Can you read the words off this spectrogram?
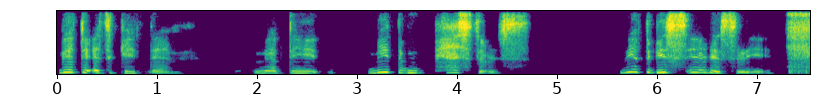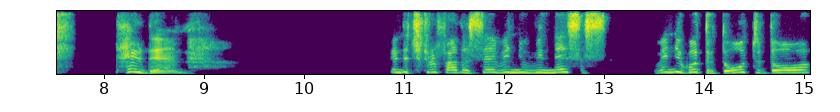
We have to educate them. We have to meet the pastors. We have to be seriously tell them. And the true father said, when you witness, when you go to door to door,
